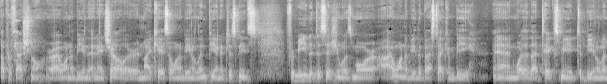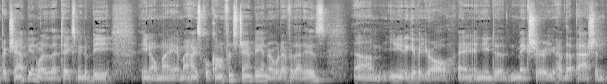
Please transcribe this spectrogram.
a professional or I want to be in the NHL or in my case I want to be an Olympian. It just needs. For me, the decision was more I want to be the best I can be, and whether that takes me to be an Olympic champion, whether that takes me to be, you know, my my high school conference champion or whatever that is, um, you need to give it your all, and, and, you need to make sure you have that passion.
